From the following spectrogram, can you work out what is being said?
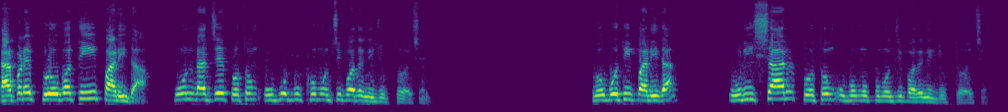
তারপরে প্রবতী পারিদা কোন রাজ্যের প্রথম উপমুখ্যমন্ত্রী পদে নিযুক্ত হয়েছেন? প্রবতী পারিদা, উড়িষ্যার প্রথম উপমুখ্যমন্ত্রী পদে নিযুক্ত হয়েছেন।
